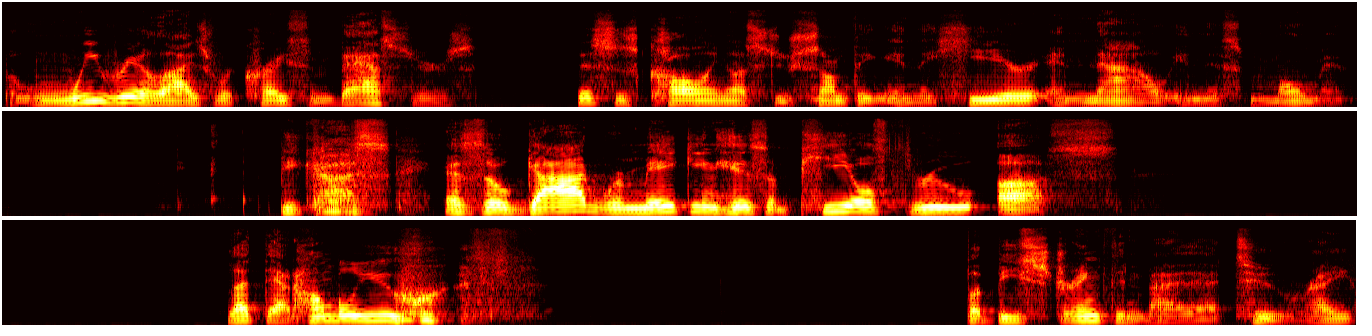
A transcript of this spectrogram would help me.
But when we realize we're Christ's ambassadors, this is calling us to something in the here and now in this moment. Because as though God were making his appeal through us. Let that humble you, but be strengthened by that too, right?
